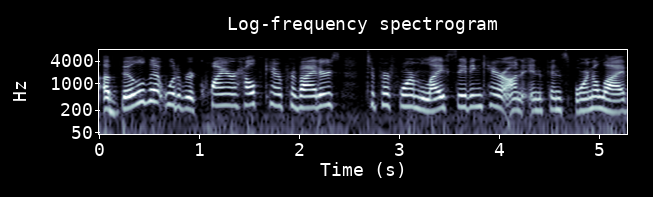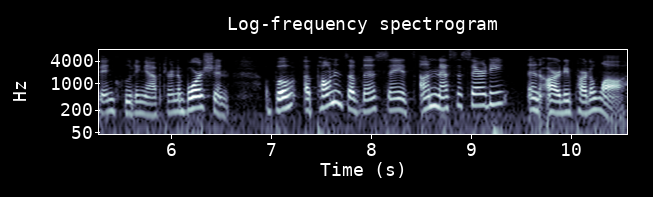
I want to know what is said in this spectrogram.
a bill that would require healthcare providers to perform life-saving care on infants born alive, including after an abortion. opponents of this say it's unnecessary and already part of law.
